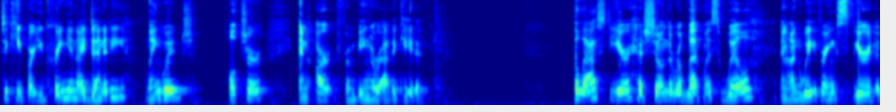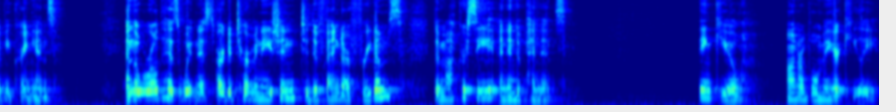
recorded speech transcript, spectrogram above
to keep our Ukrainian identity, language, culture, and art from being eradicated. The last year has shown the relentless will and unwavering spirit of Ukrainians. And the world has witnessed our determination to defend our freedoms, democracy, and independence. Thank you, Honorable Mayor Keeley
